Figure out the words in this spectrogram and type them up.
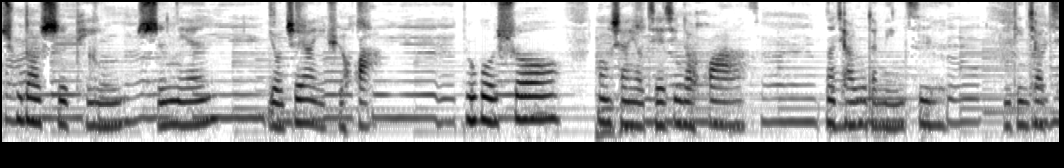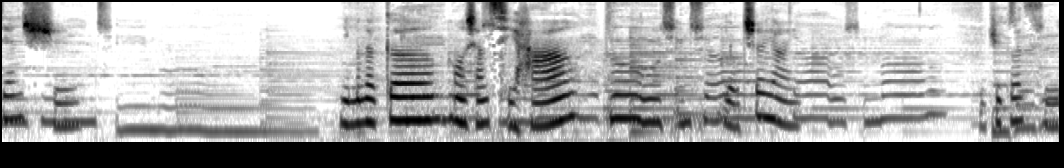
出道视频十年有这样一句话：如果说梦想有捷径的话，那条路的名字一定叫坚持。你们的歌《梦想起航》有这样一句歌词：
